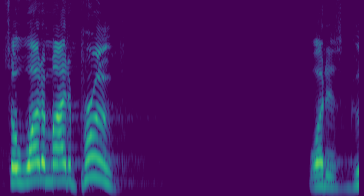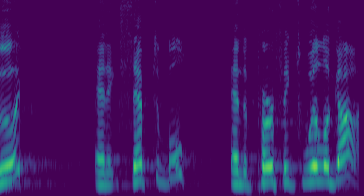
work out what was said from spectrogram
So, what am I to prove? what is good and acceptable and the perfect will of God.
